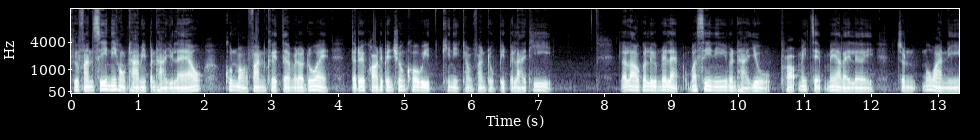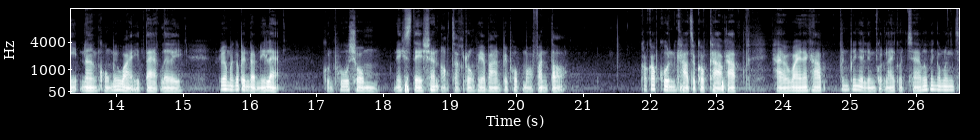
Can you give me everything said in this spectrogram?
คือฟันซี่นี้ของทามีปัญหาอยู่แล้ว คุณหมอฟันเคยเตือนไว้แล้วด้วย แต่ด้วยความที่เป็นช่วงโควิดคลินิกทำฟันถูกปิดไปหลายที่แล้วเราก็ลืมได้แหละว่าซี่นี้มีปัญหาอยู่ เพราะไม่เจ็บไม่อะไรเลย จนเมื่อวานนี้นางคงไม่ไหวแตกเลย เรื่องมันก็เป็นแบบนี้แหละ คุณผู้ชม next station ออกจากโรงพยาบาลไปพบหมอฟันต่อ ขอขอบคุณข่าวจากกบข่าวครับ หายไวๆนะครับ เพื่อนๆอย่าลืมกดไลค์กดแชร์เพื่อเป็นกำลังใจ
